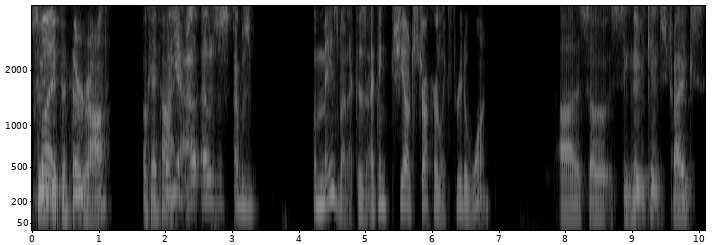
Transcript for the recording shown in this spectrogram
So but, you get the third round. Okay, fine. yeah, I, I, was just I was amazed by that because I think she outstruck her like three to one. Uh, so significant strikes.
